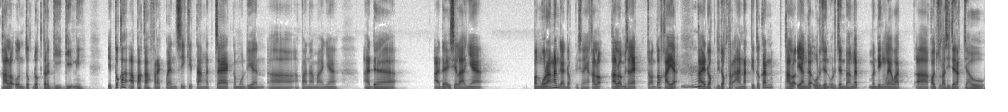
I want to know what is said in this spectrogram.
kalau untuk dokter gigi nih itukah apakah frekuensi kita ngecek kemudian uh, apa namanya ada ada istilahnya pengurangan nggak dok istilahnya kalau kalau misalnya contoh kayak mm-hmm. kayak dok di dokter anak gitu kan kalau yang nggak urgent-urgent banget mending lewat uh, konsultasi jarak jauh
